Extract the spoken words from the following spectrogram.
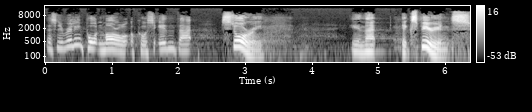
There's a really important moral, of course, in that story, in that experience.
